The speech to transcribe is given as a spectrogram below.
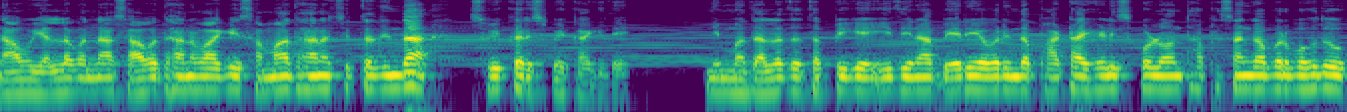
ನಾವು ಎಲ್ಲವನ್ನ ಸಾವಧಾನವಾಗಿ ಸಮಾಧಾನ ಚಿತ್ತದಿಂದ ಸ್ವೀಕರಿಸಬೇಕಾಗಿದೆ. ನಿಮ್ಮದಲ್ಲದ ತಪ್ಪಿಗೆ ಈ ದಿನ ಬೇರೆಯವರಿಂದ ಪಾಠ ಹೇಳಿಸಿಕೊಳ್ಳುವಂತಹ ಪ್ರಸಂಗ ಬರಬಹುದು.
